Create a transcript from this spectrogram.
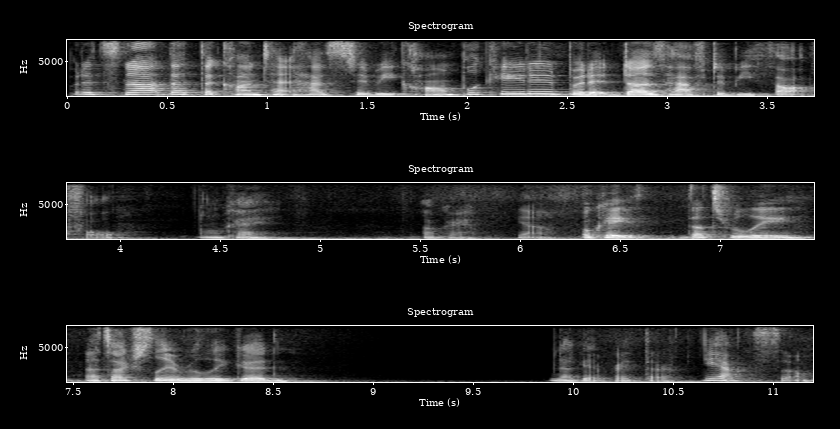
but it's not that the content has to be complicated, but it does have to be thoughtful. Okay. Okay. Yeah. Okay. That's really, that's actually a really good nugget right there. Yeah. So,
